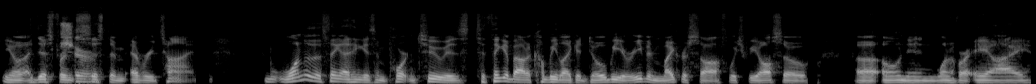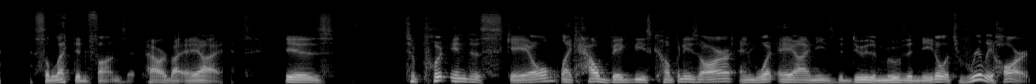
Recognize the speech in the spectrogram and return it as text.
you know, a different sure. system every time one of the things I think is important too is to think about a company like Adobe or even Microsoft, which we also uh, own in one of our AI selected funds powered by AI, is to put into scale like how big these companies are and what AI needs to do to move the needle. It's really hard.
